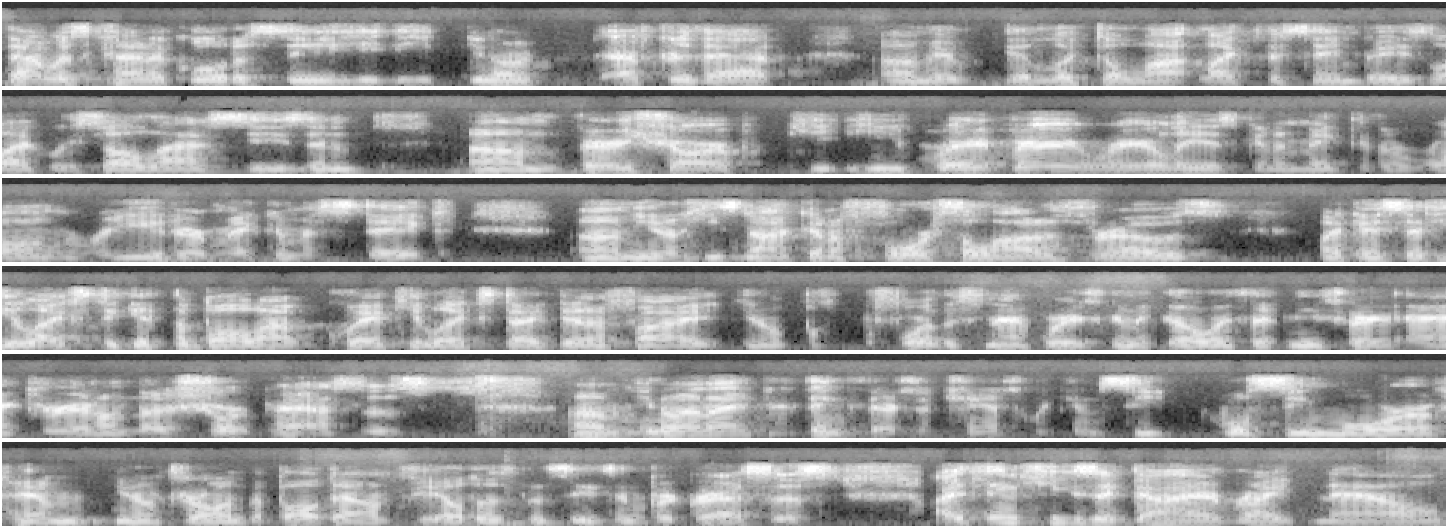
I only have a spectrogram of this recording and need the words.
that was kind of cool to see. He, he, you know, after that, um, it, it, looked a lot like the same Bazelak we saw last season. Um, very sharp. He, he ra- very rarely is going to make the wrong read or make a mistake. Um, you know, he's not going to force a lot of throws like I said, he likes to get the ball out quick. He likes to identify, you know, before the snap where he's going to go with it, and he's very accurate on those short passes. Um, you know, and I do think there's a chance we can see we'll see more of him, you know, throwing the ball downfield as the season progresses. I think he's a guy right now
